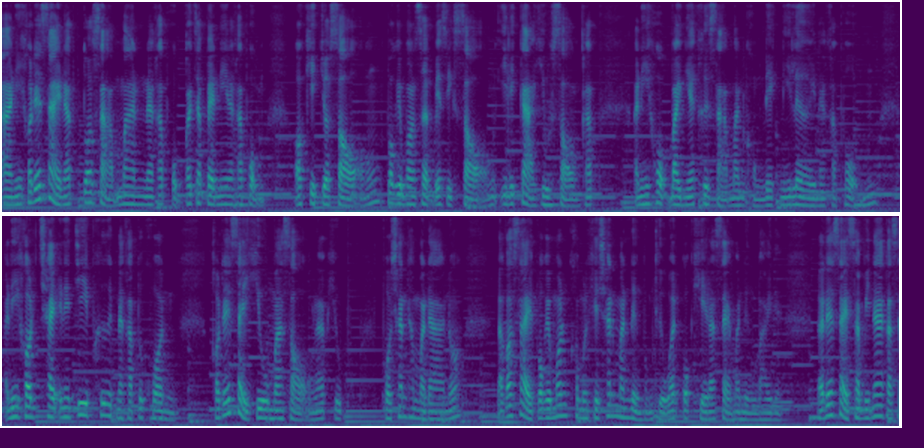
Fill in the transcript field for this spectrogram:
อันนี้เขาได้ใส่นะครับตัว 3 มันนะครับผมก็จะเป็นนี่นะครับผมออคิดโย2โปเกมอนเซิร์ฟเบสิก2อิลิกาฮิว2ครับ อันนี้ 6 ใบนี้คือ3มันของเด็กนี้เลยนะครับผม อันนี้เขาใช้ Energy พืชนะครับทุกคนเขาได้ใส่ฮิวมา 2 นะครับฮิวโพชั่นธรรมดาเนาะ แล้วก็ใส่โปเกมอนคอมมูนิเคชันมา1ผมถือว่าโอเคแล้วใส่มา1ใบเนี่ย แล้วได้ใส่ซาบิน่ากับไซ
